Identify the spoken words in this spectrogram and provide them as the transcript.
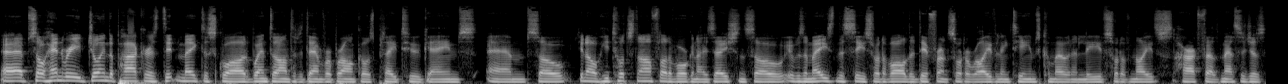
uh, so Henry joined the Packers, didn't make the squad, went on to the Denver Broncos, played two games. Um, so you know he touched an awful lot of organisations. So it was amazing to see sort of all the different sort of rivaling teams come out and leave sort of nice, heartfelt messages.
